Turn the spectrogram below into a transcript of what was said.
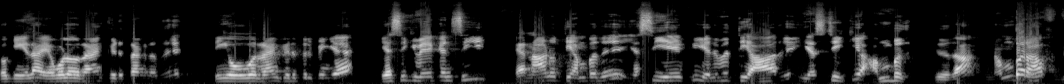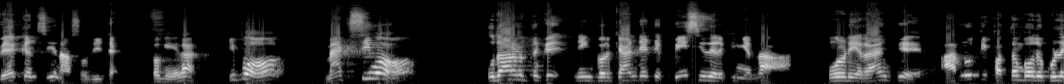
ஓகேங்களா எவ்வளவு ரேங்க் எடுத்தாங்கிறது. நீங்க ஒவ்வொரு ரேங்க் எடுத்திருப்பீங்க. எஸ்சிக்கு வேகன்சி நானூத்தி ஐம்பது எஸ்சிஏக்கு எழுபத்தி ஆறு எஸ்டிக்கு ஐம்பது. இதுதான் நம்பர் ஆஃப் வேகன்சியை நான் சொல்லிட்டேன். ஓகேங்களா இப்போ மேக்சிமம் உதாரணத்துக்கு நீங்க ஒரு கேண்டிடேட் பிசி இருக்கீங்கன்னா உங்களுடைய ரேங்க்கு அறுநூத்தி பத்தொன்பதுக்குள்ள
